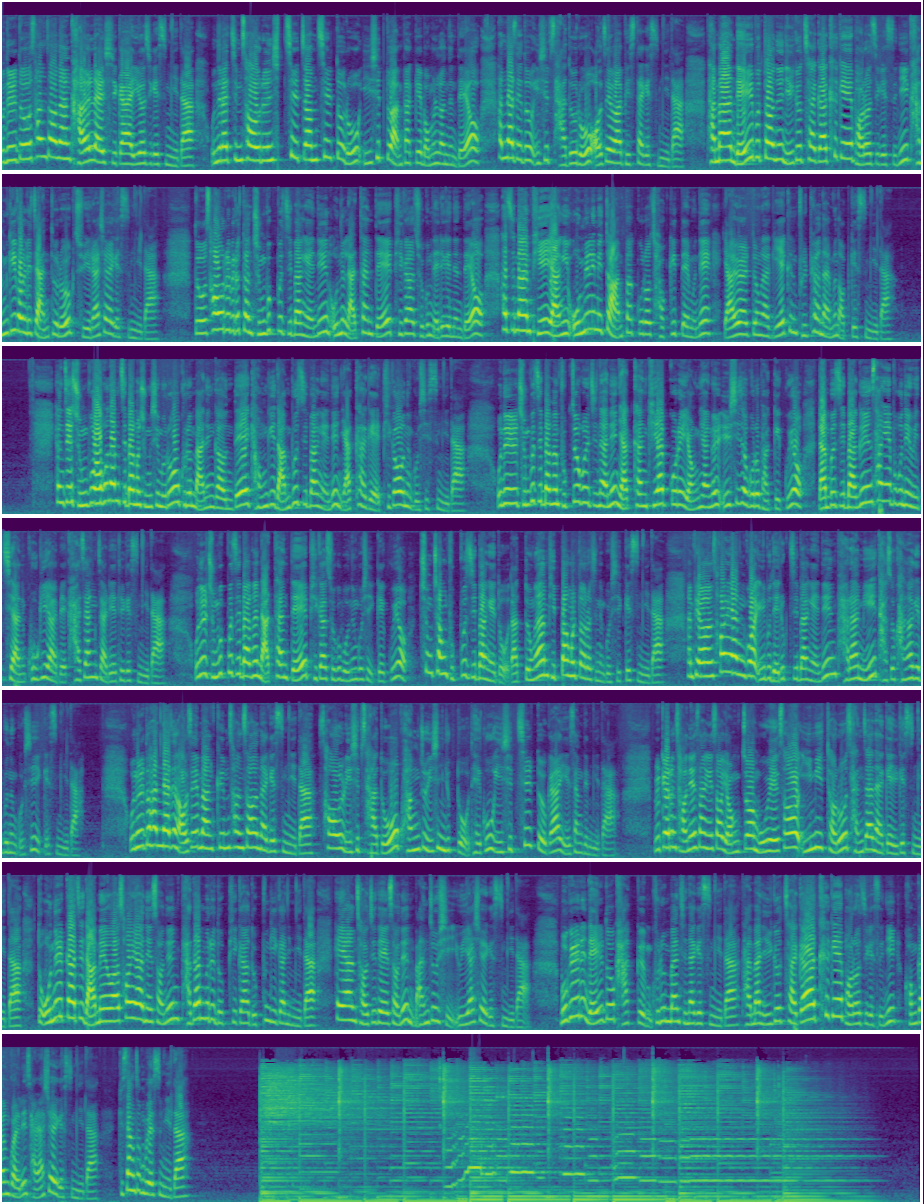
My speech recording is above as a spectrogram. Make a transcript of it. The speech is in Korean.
오늘도 선선한 가을 날씨가 이어지겠습니다. 오늘 아침 서울은 17.7도로 20도 안팎에 머물렀는데요. 한낮에도 24도로 어제와 비슷하겠습니다. 다만 내일부터는 일교차가 크게 벌어지겠으니 감기 걸리지 않도록 주의를 하셔야겠습니다. 또 서울을 비롯한 중북부 지방에는 오늘 낮 한때 비가 조금 내리겠는데요. 하지만 비의 양이 5mm 안팎으로 적기 때문에 야외 활동하기에 큰 불편함은 없겠습니다. 현재 중부와 호남 지방을 중심으로 구름 많은 가운데 경기 남부 지방에는 약하게 비가 오는 곳이 있습니다. 오늘 중부 지방은 북쪽을 지나는 약한 기압골의 영향을 일시적으로 받겠고요. 남부 지방은 상해 부근에 위치한 고기압의 가장자리에 들겠습니다. 오늘 중북부 지방은 낮 한때 비가 조금 오는 곳이 있겠고요. 충청 북부 지방에도 낮 동안 빗방울 떨어지는 곳이 있겠습니다. 한편 서해안과 일부 내륙 지방에는 바람이 다소 강하게 부는 곳이 있겠습니다. 오늘도 한낮은 어제만큼 선선하겠습니다. 서울 24도, 광주 26도, 대구 27도가 예상됩니다. 물결은 전해상에서 0.5에서 2m로 잔잔하게 일겠습니다. 또 오늘까지 남해와 서해안에서는 바닷물의 높이가 높은 기간입니다. 해안 저지대에서는 만조시 유의하셔야겠습니다. 목요일은 내일도 가끔 구름만 지나겠습니다. 다만 일교차가 크게 벌어지겠으니 건강관리 잘 하셔야겠습니다. 기상정보였습니다.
